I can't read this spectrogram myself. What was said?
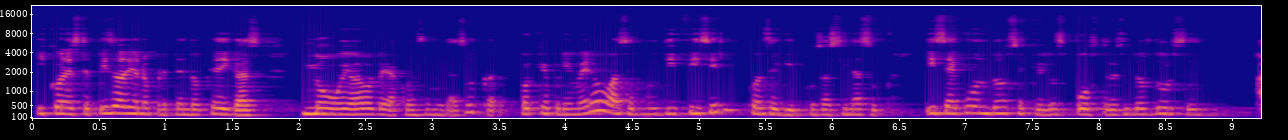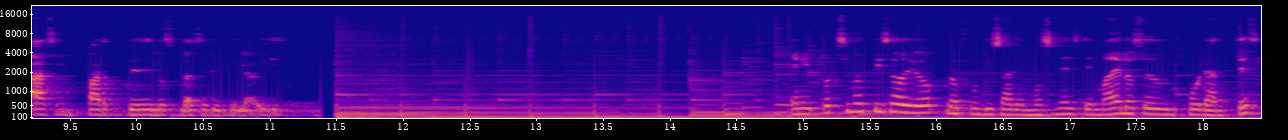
Y con este episodio no pretendo que digas no voy a volver a consumir azúcar, porque primero va a ser muy difícil conseguir cosas sin azúcar. Y segundo, sé que los postres y los dulces hacen parte de los placeres de la vida. En el próximo episodio profundizaremos en el tema de los edulcorantes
